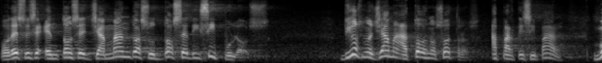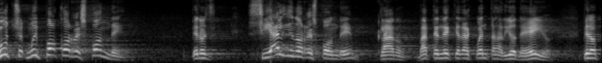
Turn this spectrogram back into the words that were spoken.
Por eso dice, entonces llamando a sus doce discípulos, Dios nos llama a todos nosotros a participar muy pocos responden. Pero si alguien no responde, claro, va a tener que dar cuentas a Dios de ello. Pero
